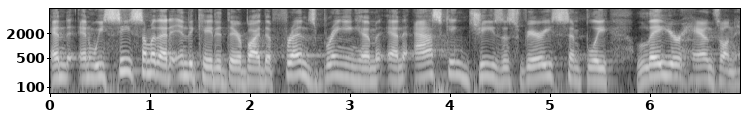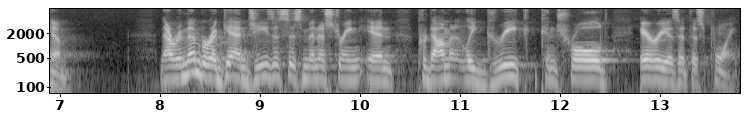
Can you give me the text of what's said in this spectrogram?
And, and we see some of that indicated there by the friends bringing him and asking Jesus very simply, lay your hands on him. Now, remember again, Jesus is ministering in predominantly Greek controlled areas at this point.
